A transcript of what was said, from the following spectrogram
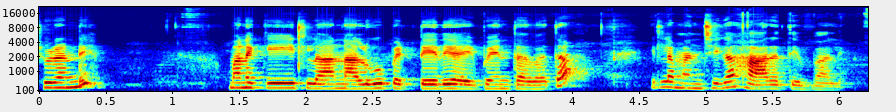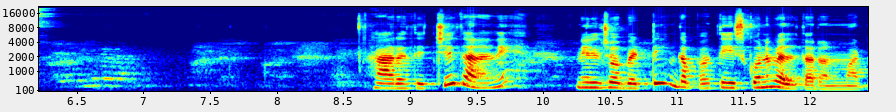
చూడండి. మనకి ఇట్లా నలుగు పెట్టేది అయిపోయిన తర్వాత ఇట్లా మంచిగా హారతి ఇవ్వాలి. హారతి ఇచ్చి తనని నిల్చోబెట్టి ఇంకా తీసుకొని వెళ్తారనమాట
